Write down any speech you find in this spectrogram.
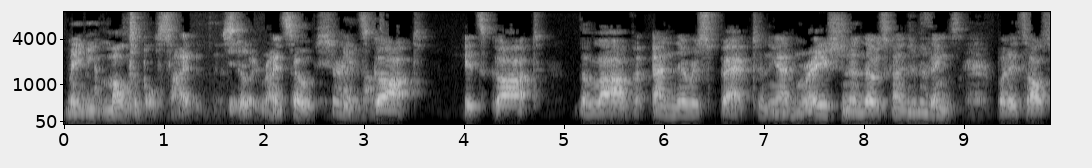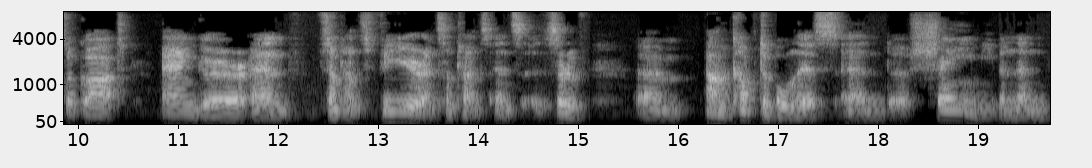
maybe multiple-sidedness to it, right? So Surely it's multiple. got it's got the love and the respect and the admiration and those kinds Mm-hmm. of things, but it's also got anger and sometimes fear and sometimes and sort of um, uncomfortableness and uh, shame even and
